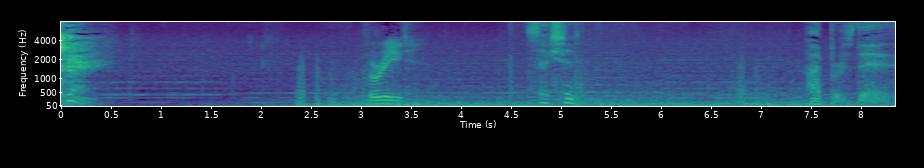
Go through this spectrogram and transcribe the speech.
Farid. Section. Harper's dead.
